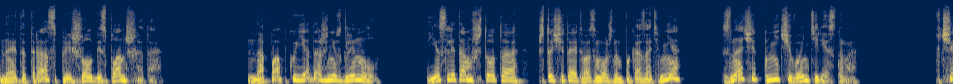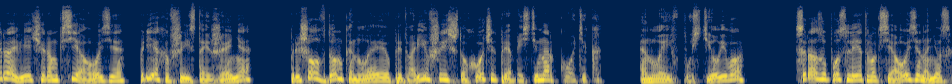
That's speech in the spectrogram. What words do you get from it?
На этот раз пришел без планшета. На папку я даже не взглянул. Если там что-то, что считает возможным показать мне, значит, ничего интересного. Вчера вечером к Сиаозе, приехавший из Тайжэня, пришел в дом к Энлею, притворившись, что хочет приобрести наркотик. Энлей впустил его. Сразу после этого Ксяози нанес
